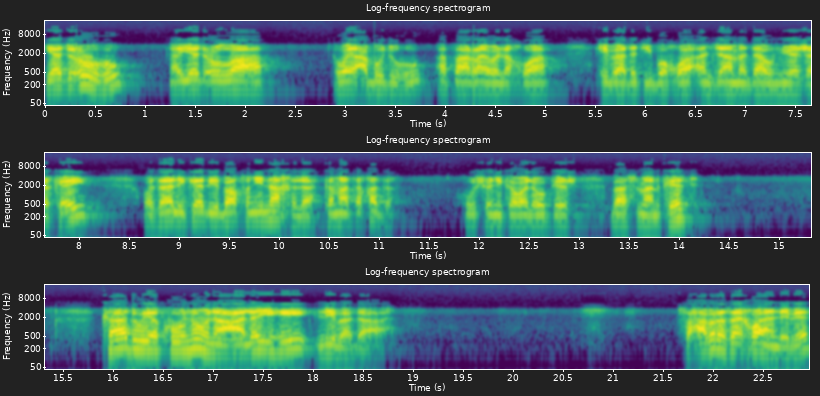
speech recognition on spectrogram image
يدعوه أي يدعو الله ويعبده أبارا والأخوة عبادتي بخوا أنجام داو نيوجكي وذلك بباطن نخلة كما تقدم هو شوني كوالو بيش باسمان كرت كادوا يكونون عليه لبدا صحابة رزاي خوان لبي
